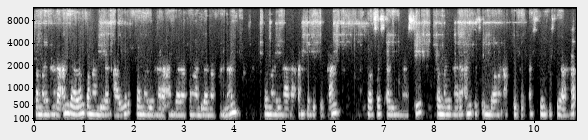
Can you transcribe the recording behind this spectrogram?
Pemeliharaan dalam pengambilan air, pemeliharaan dalam pengambilan makanan, pemeliharaan kebutuhan, proses eliminasi, pemeliharaan keseimbangan aktivitas dan istirahat,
